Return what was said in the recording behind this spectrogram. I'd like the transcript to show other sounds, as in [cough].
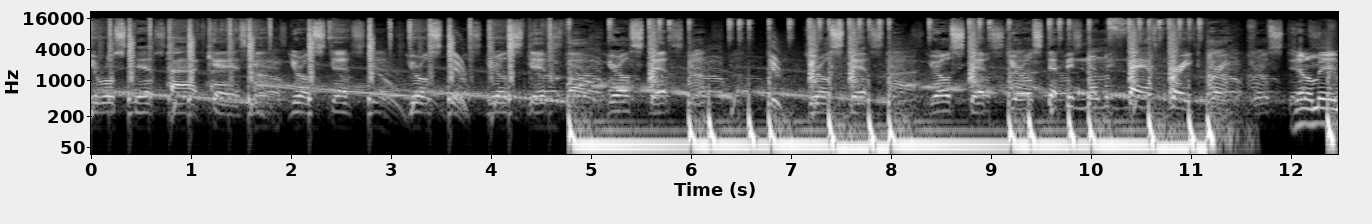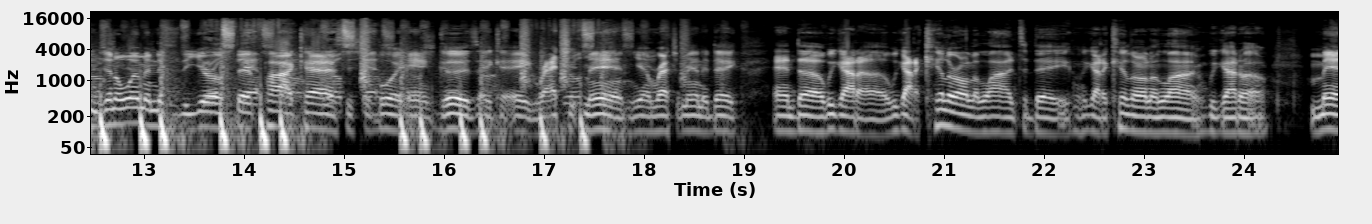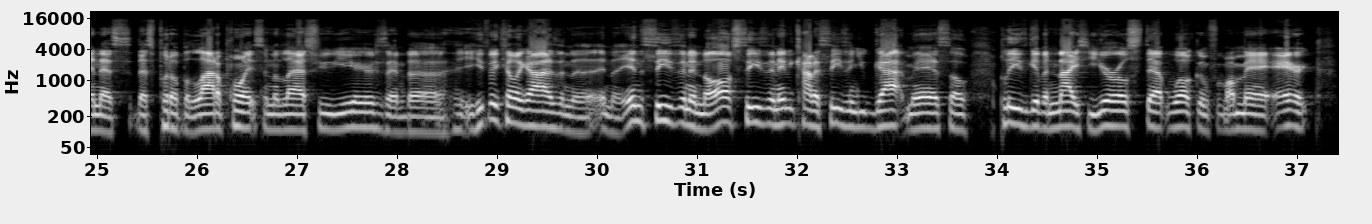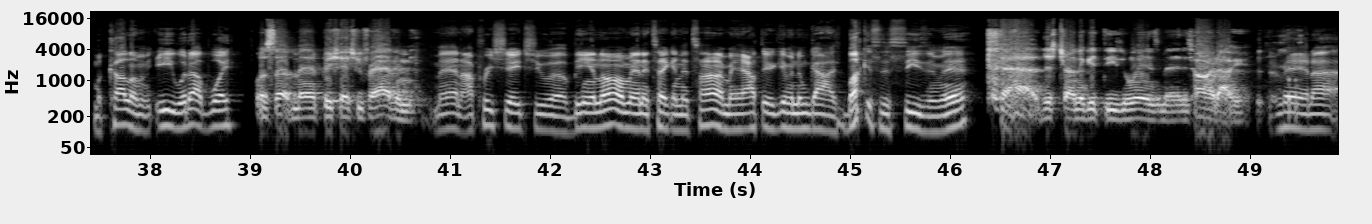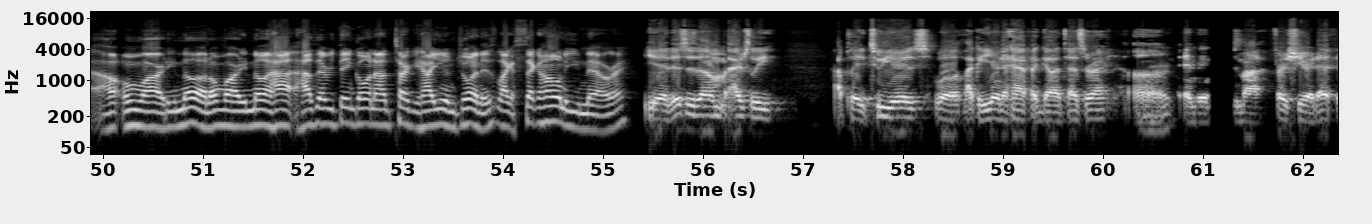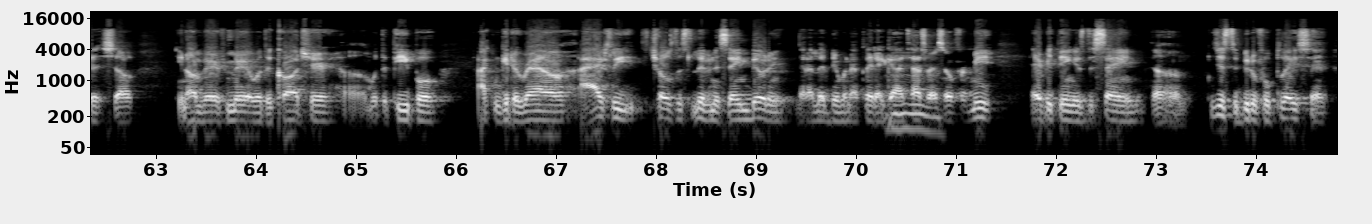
Euro Step Podcast, uh, Euro Step, Euro Step, Euro Step, uh, Euro Step, Euro Step, Euro Step, Euro stepping on the fast break. Uh, Gentlemen, gentlewomen, this is the Euro Step Podcast. It's your boy Ant Goods, aka Ratchet Man. Yeah, I'm Ratchet Man today. And uh, we got a we got a killer on the line today. We got a killer on the line. We got a man that's that's put up a lot of points in the last few years, and uh, he's been killing guys in the in the in season, in the off season, any kind of season you got, man. So please give a nice Euro step welcome for my man Errick McCollum. E, what up, boy? What's up, man? Appreciate you for having me. Man, I appreciate you uh, being on, man, and taking the time, man, out there giving them guys buckets this season, man. [laughs] Just trying to get these wins, man. It's hard out here. Man, I, I, am already knowing. I'm already knowing. How, how's everything going out in Turkey? How you enjoying it? It's like a second home to you now, right? Yeah, this is um actually I played two years, well, like a year and a half at Galatasaray, um, right. and then it's my first year at Efes. So you know, I'm very familiar with the culture, um, with the people. I can get around. I actually chose to live in the same building that I lived in when I played at Galatasaray. Mm. So for me, everything is the same. Um, it's just a beautiful place and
